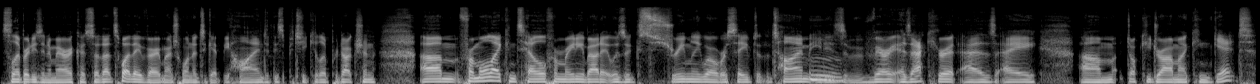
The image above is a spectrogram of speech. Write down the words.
celebrities in America. So that's why they very much wanted to get behind this particular production. Um, from all I can tell from reading about it, it was extremely well received at the time. It is very as accurate as a um, docudrama can get.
